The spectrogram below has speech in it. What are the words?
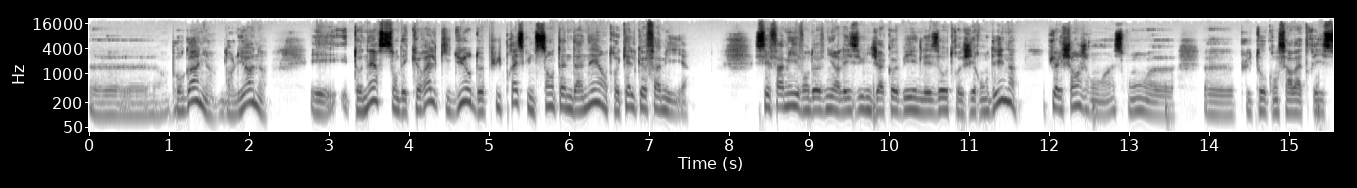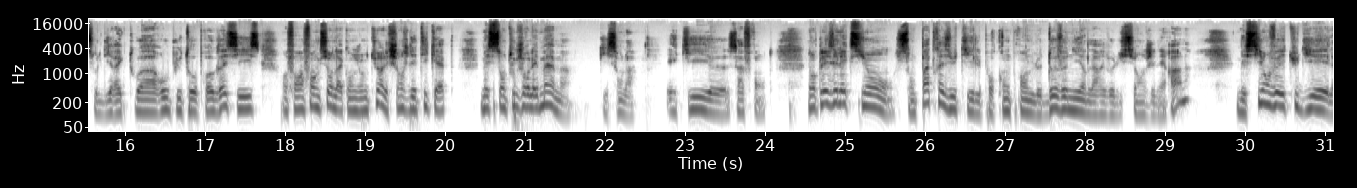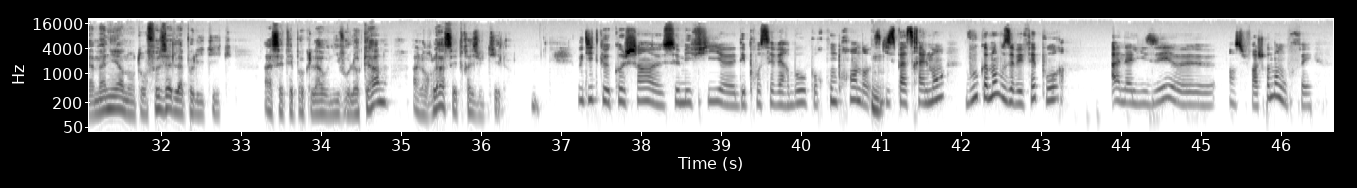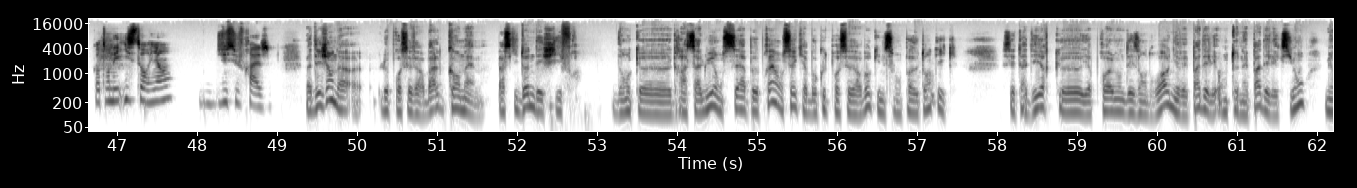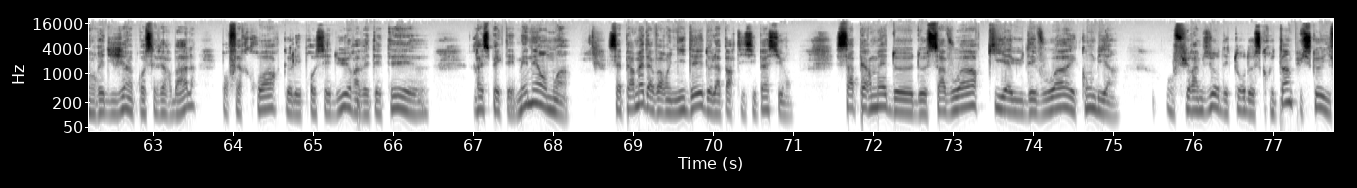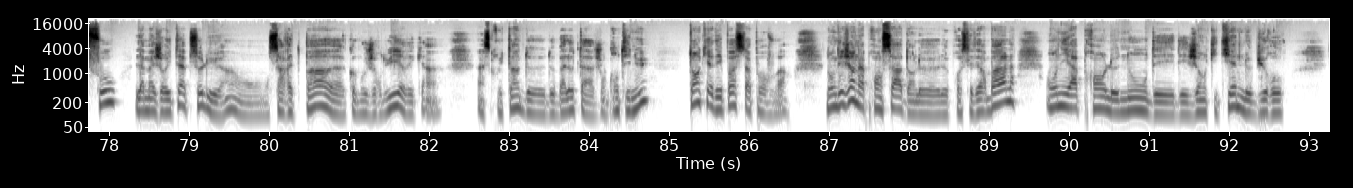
euh, en Bourgogne, dans Lyon. Et, Tonnerre, ce sont des querelles qui durent depuis presque une centaine d'années entre quelques familles. Ces familles vont devenir les unes jacobines, les autres girondines, puis elles changeront, hein, seront euh, plutôt conservatrices sous le directoire ou plutôt progressistes. Enfin, en fonction de la conjoncture, elles changent d'étiquette, mais ce sont toujours les mêmes qui sont là et qui euh, s'affrontent. Donc les élections sont pas très utiles pour comprendre le devenir de la révolution en général, mais si on veut étudier la manière dont on faisait de la politique à cette époque-là au niveau local, alors là c'est très utile. Vous dites que Cochin euh, se méfie euh, des procès-verbaux pour comprendre ce mm. qui se passe réellement. Vous, comment vous avez fait pour analyser un suffrage? Comment on fait? Quand on est historien du suffrage bah Déjà, on a le procès-verbal quand même, parce qu'il donne des chiffres. Donc, grâce à lui, on sait à peu près, on sait qu'il y a beaucoup de procès-verbaux qui ne sont pas authentiques. C'est-à-dire qu'il y a probablement des endroits où il n'y avait pas on ne tenait pas d'élection, mais on rédigeait un procès-verbal pour faire croire que les procédures avaient été respecté. Mais néanmoins, ça permet d'avoir une idée de la participation. Ça permet de, savoir qui a eu des voix et combien au fur et à mesure des tours de scrutin, puisqu'il faut la majorité absolue. Hein. On ne s'arrête pas, euh, comme aujourd'hui, avec un, scrutin de, de balotage. On continue tant qu'il y a des postes à pourvoir. Donc déjà, on apprend ça dans le, procès verbal. On y apprend le nom des gens qui tiennent le bureau,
